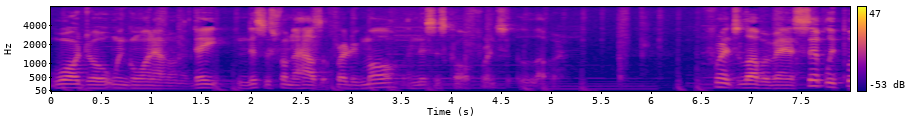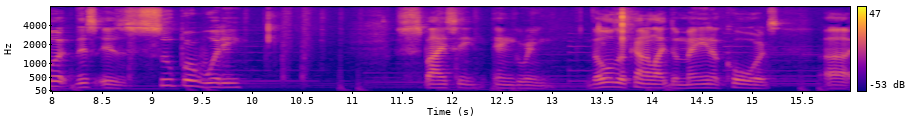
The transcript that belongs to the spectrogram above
wardrobe when going out on a date. And this is from the house of Frederic Malle, and this is called French Lover. French Lover, man. Simply put, this is super woody, spicy, and green. Those are kind of like the main accords uh,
